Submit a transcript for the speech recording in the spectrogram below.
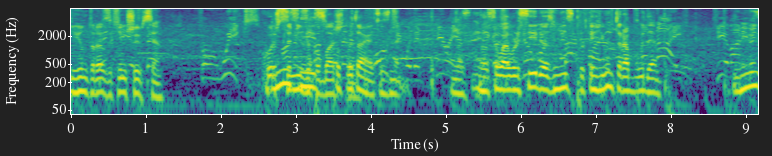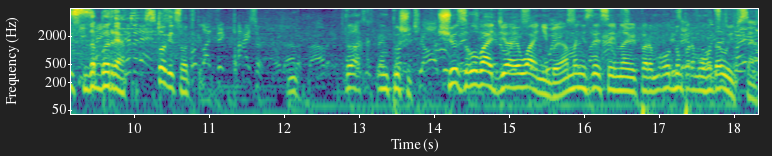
Юнтера закінчився. Хочеться міза побачити. попитається з ним. На, на Survivor Series Міс проти Гюнтера буде. Міс забере 100%. Так, він пишуть, щось зливають DIY ніби, а мені здається, їм навіть перем... одну перемогу дали все.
